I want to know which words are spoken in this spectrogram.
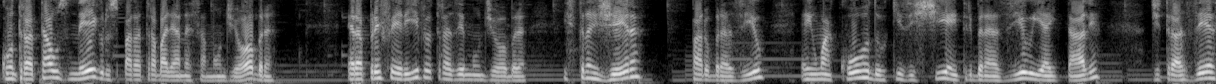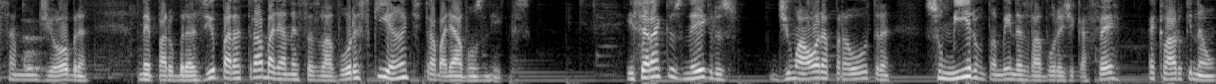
contratar os negros para trabalhar nessa mão de obra, era preferível trazer mão de obra estrangeira para o Brasil, em um acordo que existia entre Brasil e a Itália, de trazer essa mão de obra né, para o Brasil para trabalhar nessas lavouras que antes trabalhavam os negros. E será que os negros, de uma hora para outra, sumiram também das lavouras de café? É claro que não.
